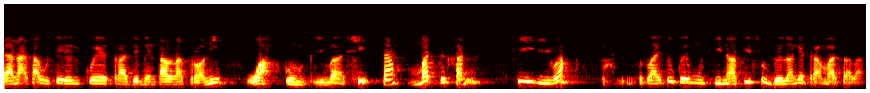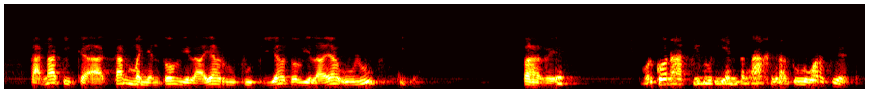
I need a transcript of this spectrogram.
Lah anak sause kue serade mental Nasrani wahkum bima syi'ta madhan fihi wa setelah itu kue muji Nabi sundulangnya tidak masalah. Karena tidak akan menyentuh wilayah rububiyah atau wilayah ulu. Paham ya? Mereka Nabi itu yang tengah akhirat luar biasa.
